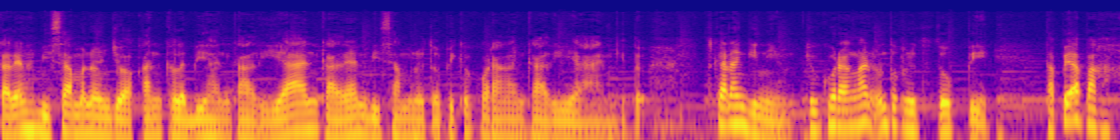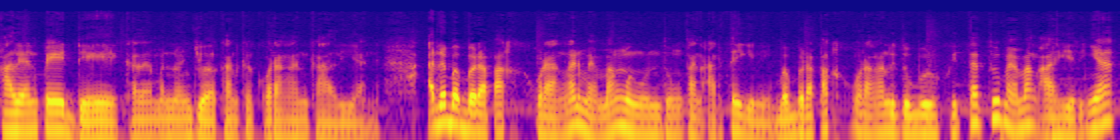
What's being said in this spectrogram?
kalian bisa menonjolkan kelebihan kalian kalian bisa menutupi kekurangan kalian gitu. Sekarang gini kekurangan untuk ditutupi tapi apakah kalian pede kalian menonjolkan kekurangan kalian? Ada beberapa kekurangan memang menguntungkan arti gini. Beberapa kekurangan di tubuh kita tuh memang akhirnya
